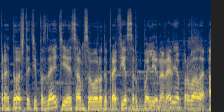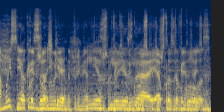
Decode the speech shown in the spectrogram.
про то, что, типа, знаете, я сам своего рода профессор, блин, она меня порвала. А мы с нее кринжанули, например. Не, потому, что мы ну, такие, не знаю, я просто в голос.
